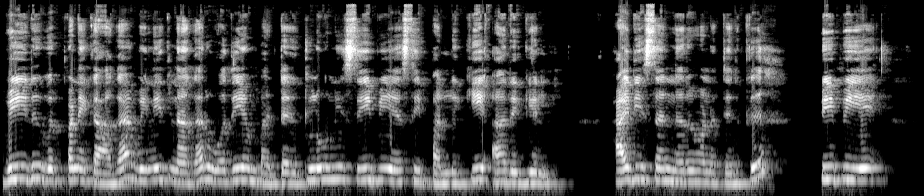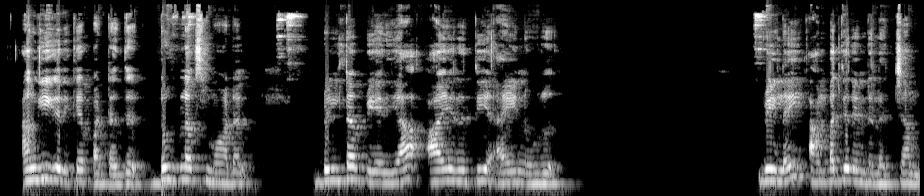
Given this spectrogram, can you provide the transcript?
வீடு விற்பனைக்காக வினித் நகர் ஒதியம்பட்டு க்ளூனி சிபிஎஸ்இ பள்ளிக்கு அருகில். ஐடிசன் நிறுவனத்திற்கு பிபிஏ அங்கீகரிக்கப்பட்டது. Duplex model. பில்டப் ஏரியா ஆயிரத்தி ஐநூறு. விலை ஐம்பத்தி ரெண்டு லட்சம்.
